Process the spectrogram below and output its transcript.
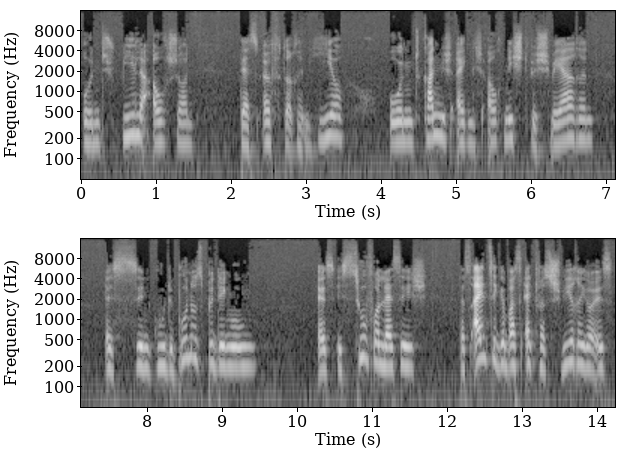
und spiele auch schon des Öfteren hier und kann mich eigentlich auch nicht beschweren. Es sind gute Bonusbedingungen es ist zuverlässig. Das Einzige, was etwas schwieriger ist,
